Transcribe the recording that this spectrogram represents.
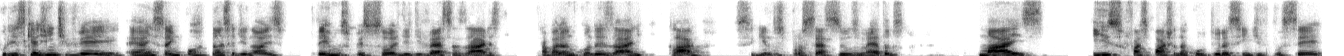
por isso que a gente vê é, essa importância de nós termos pessoas de diversas áreas trabalhando com design, claro, seguindo os processos e os métodos, mas isso faz parte da cultura, assim, de você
